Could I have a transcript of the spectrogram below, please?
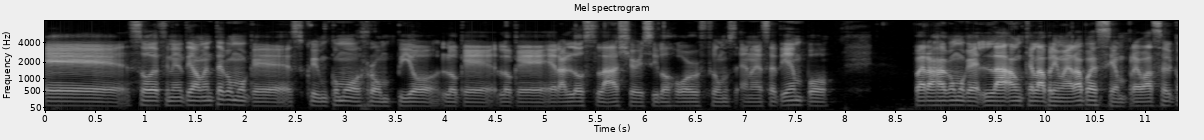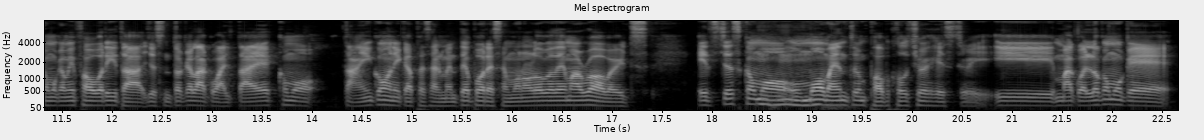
Eh, so definitivamente como que Scream como rompió lo que, lo que eran los slashers y los horror films en ese tiempo. Pero ajá, como que la, aunque la primera pues siempre va a ser como que mi favorita, yo siento que la cuarta es como tan icónica, especialmente por ese monólogo de Emma Roberts. It's just como un momento en pop culture history. Y me acuerdo como que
